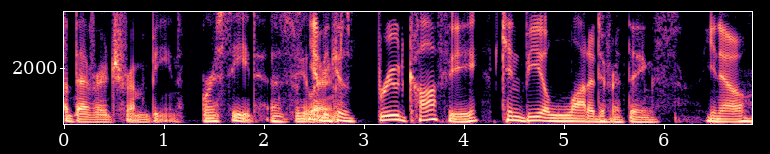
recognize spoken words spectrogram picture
a beverage from a bean or a seed, as we Yeah, learned. because brewed coffee can be a lot of different things. You know,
